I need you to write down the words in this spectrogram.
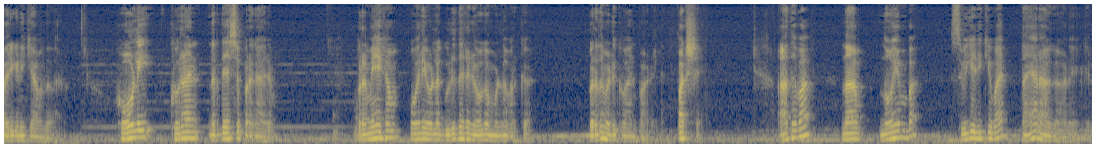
പരിഗണിക്കാവുന്നതാണ്. ഹോളി ഖുറാൻ നിർദ്ദേശപ്രകാരം പ്രമേഹം പോലെയുള്ള ഗുരുതര രോഗമുള്ളവർക്ക് വ്രതമെടുക്കുവാൻ പാടില്ല. പക്ഷേ അഥവാ നാം നോയമ്പ് സ്വീകരിക്കുവാൻ തയ്യാറാകുകയാണ് എങ്കിൽ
